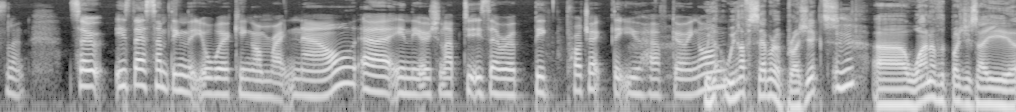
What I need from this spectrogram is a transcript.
Excellent. So, is there something that you're working on right now uh, in the Ocean Lab? Is there a big project that you have going We, on? ha- we have several projects. Uh, one of the projects I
